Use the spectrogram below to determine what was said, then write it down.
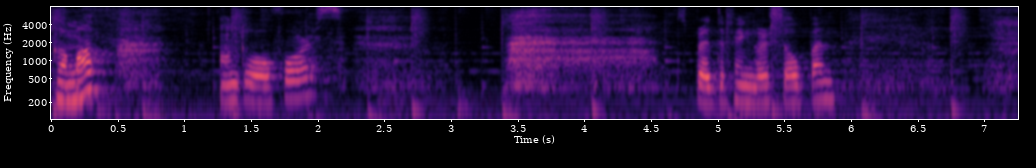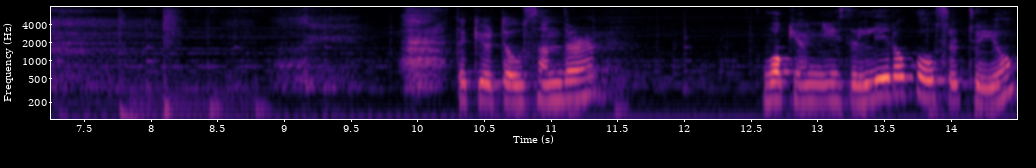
Come up onto all fours. Spread the fingers open. Take your toes under. Walk your knees a little closer to you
